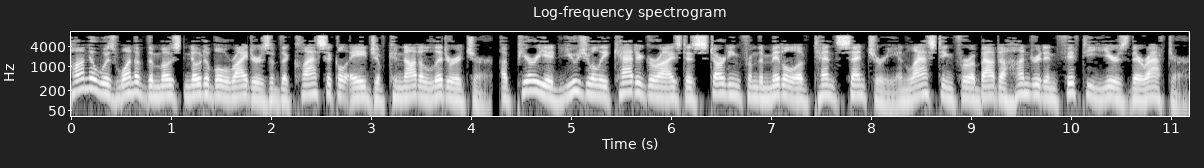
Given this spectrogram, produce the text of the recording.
Ponna was one of the most notable writers of the classical age of Kannada literature, a period usually categorized as starting from the middle of 10th century and lasting for about hundred and fifty years thereafter.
